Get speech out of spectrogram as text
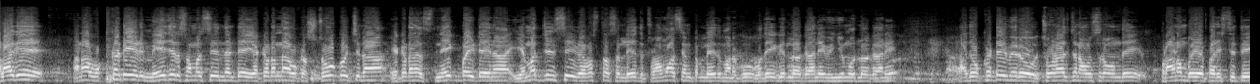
అలాగే అన్న ఒక్కటే మేజర్ సమస్య ఏంటంటే ఎక్కడన్నా ఒక స్ట్రోక్ వచ్చినా ఎక్కడన్నా స్నేక్ బైట్ అయినా ఎమర్జెన్సీ వ్యవస్థ అసలు లేదు. ట్రామా సెంటర్ లేదు మనకు ఉదయగిరిలో కానీ వింజమూరులో కానీ. అది ఒక్కటే మీరు చూడాల్సిన అవసరం ఉంది. ప్రాణం పోయే పరిస్థితి.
